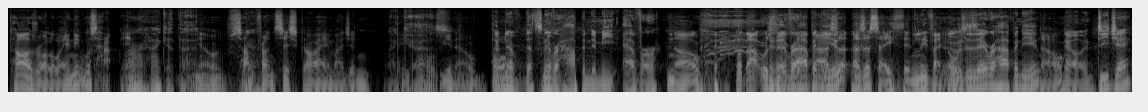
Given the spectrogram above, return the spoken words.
cars roll away. And it was happening. All right, I get that. You know, San Yeah. Francisco, I imagine. I people, guess. you know, but- never, that's never happened to me ever. no, but that was never happened to you? As I say, thinly veiled. Does it ever happen to you? No. No. DJ,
